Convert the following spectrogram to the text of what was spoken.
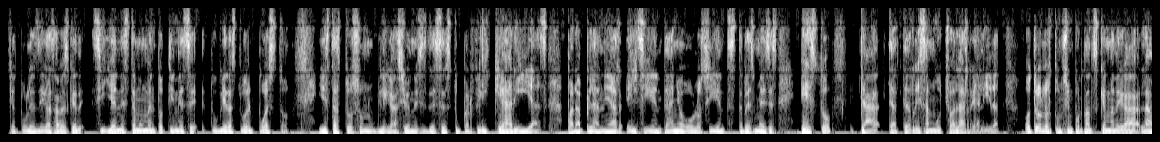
que tú les digas, sabes que si ya en este momento tienes, eh, tuvieras tú el puesto y estas todas son obligaciones, y ese es tu perfil, ¿qué harías para planear el siguiente año o los siguientes tres meses? Esto te, aterriza mucho a la realidad. Otro de los puntos importantes que maneja la,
